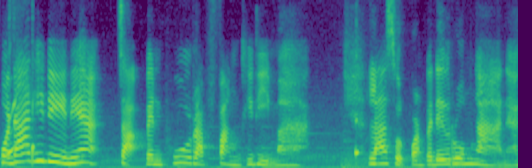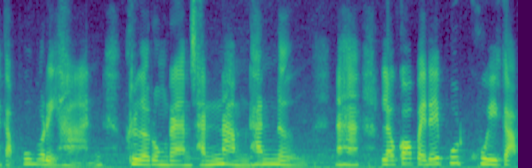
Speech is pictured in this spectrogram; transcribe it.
หัวหน้าที่ดีเนี่ยจะเป็นผู้รับฟังที่ดีมาก ล่าสุดปอนไปได้ร่วมงานนะกับผู้บริหารเครือโรงแรมชั้นนำท่านหนึ่งนะคะแล้วก็ไปได้พูดคุยกับ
